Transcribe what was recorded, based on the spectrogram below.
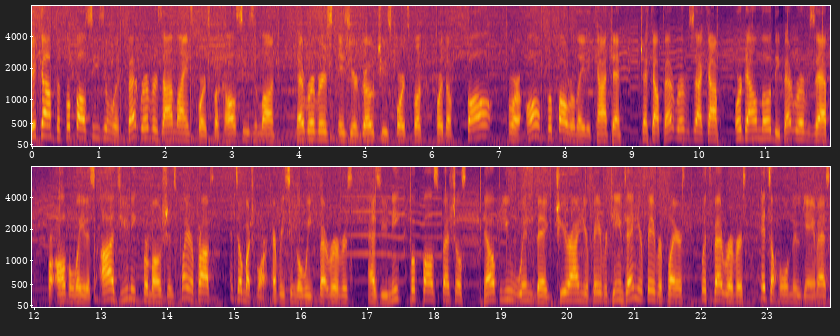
Kick off the football season with Bet Rivers Online Sportsbook all season long. Bet Rivers is your go-to sportsbook for the fall for all football-related content. Check out betrivers.com or download the Bet Rivers app for all the latest odds, unique promotions, player props, and so much more. Every single week, Bet Rivers has unique football specials to help you win big. Cheer on your favorite teams and your favorite players with Bet Rivers. It's a whole new game as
